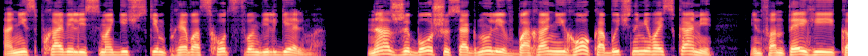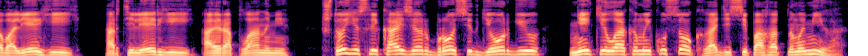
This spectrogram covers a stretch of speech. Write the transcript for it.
Они справились с магическим превосходством Вильгельма. Нас же Боши согнули в бараний рог обычными войсками, инфантерией, кавалерией, артиллерией, аэропланами. Что если кайзер бросит Георгию некий лакомый кусок ради сепаратного мира?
